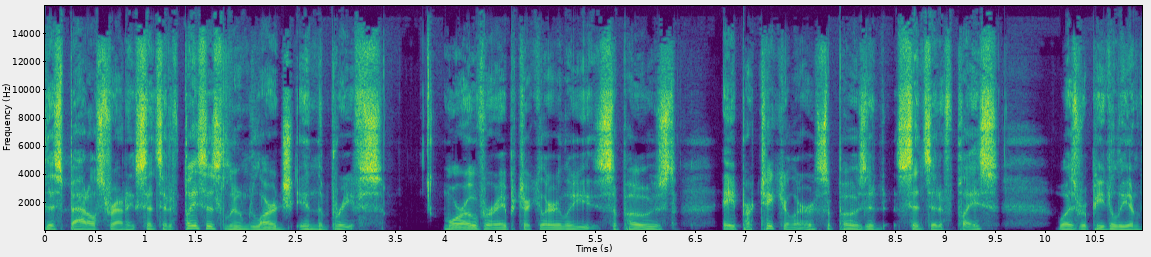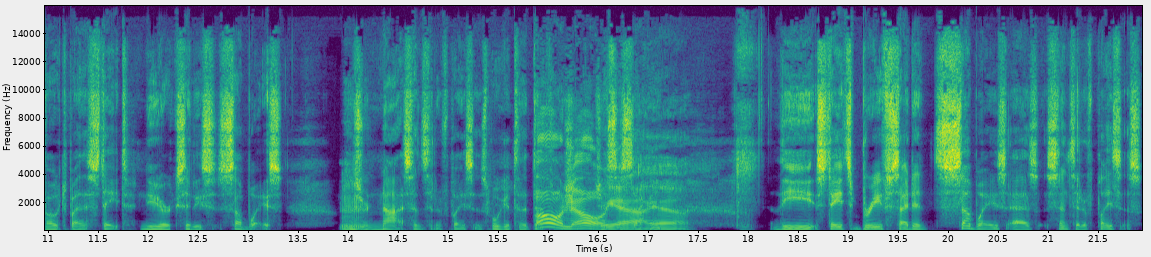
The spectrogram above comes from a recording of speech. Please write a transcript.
This battle surrounding sensitive places loomed large in the briefs. Moreover, a particularly supposed a particular supposed sensitive place was repeatedly invoked by the state, New York City's subways. These are not sensitive places. We'll get to the Hmm. Oh no, yeah, yeah. The state's brief cited subways as sensitive places.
